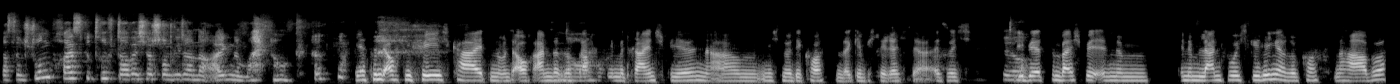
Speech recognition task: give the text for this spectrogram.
was den Stundenpreis betrifft, da habe ich ja schon wieder eine eigene Meinung. Jetzt sind auch die Fähigkeiten und auch andere genau. Sachen, die mit reinspielen, ähm, nicht nur die Kosten, da gebe ich dir recht. Ja. Also ich ja. lebe jetzt zum Beispiel in einem, in einem Land, wo ich geringere Kosten habe,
